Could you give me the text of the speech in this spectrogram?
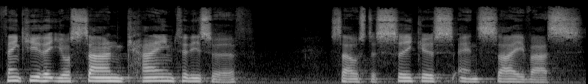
Thank you that your Son came to this earth so as to seek us and save us,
